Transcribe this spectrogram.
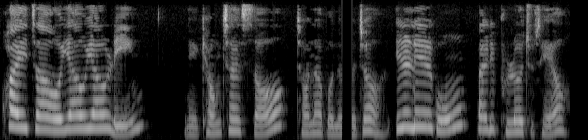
콰이자오 야오야오링 네, 경찰서 전화번호죠. 110 빨리 불러주세요.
